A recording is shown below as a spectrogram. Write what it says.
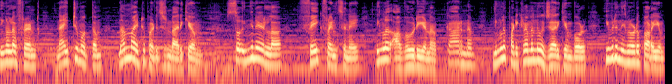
നിങ്ങളുടെ ഫ്രണ്ട് നൈറ്റ് മൊത്തം നന്നായിട്ട് പഠിച്ചിട്ടുണ്ടായിരിക്കും. സോ ഇങ്ങനെയുള്ള ഫേക്ക് ഫ്രണ്ട്സിനെ നിങ്ങൾ അവോയ്ഡ് ചെയ്യണം. കാരണം നിങ്ങൾ പഠിക്കണമെന്ന് വിചാരിക്കുമ്പോൾ ഇവർ നിങ്ങളോട് പറയും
